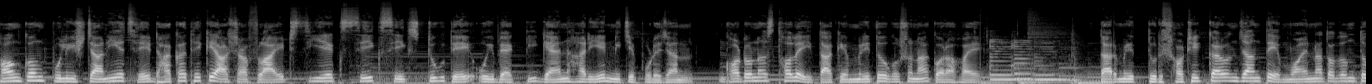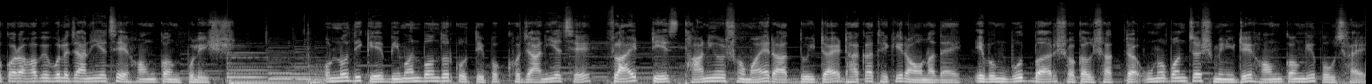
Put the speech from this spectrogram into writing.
হংকং পুলিশ জানিয়েছে, ঢাকা থেকে আসা ফ্লাইট সিএক্স সিক্স সিক্স টুতে ওই ব্যক্তি জ্ঞান হারিয়ে নিচে পড়ে যান। ঘটনাস্থলেই তাকে মৃত ঘোষণা করা হয়। তার মৃত্যুর সঠিক কারণ জানতে ময়নাতদন্ত করা হবে বলে জানিয়েছে হংকং পুলিশ। অন্যদিকে বিমানবন্দর কর্তৃপক্ষ জানিয়েছে, ফ্লাইটটি স্থানীয় সময় রাত দুইটায় ঢাকা থেকে রওনা দেয় এবং বুধবার সকাল সাতটা উনপঞ্চাশ মিনিটে হংকংয়ে পৌঁছায়।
